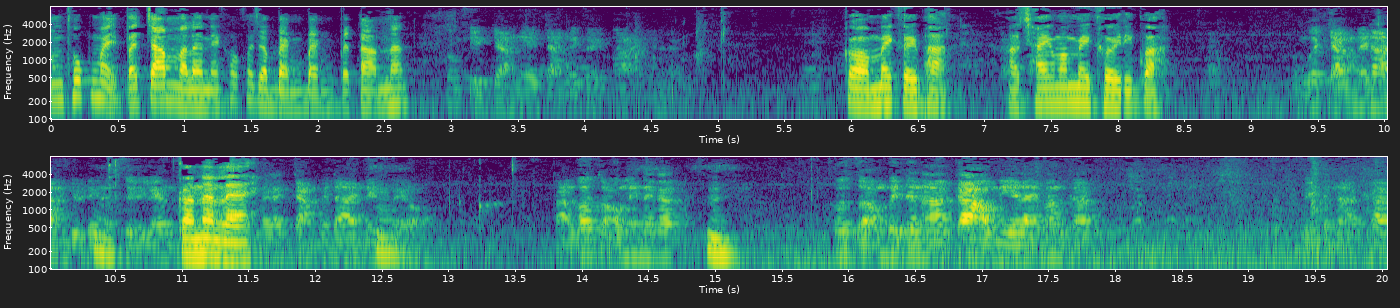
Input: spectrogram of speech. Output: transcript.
ำทุกไม่ประจำอะไรเนี่ยเขาก็จะแบ่งแบ่งไปตามนั้นทุกสิบอย่างเนี่ยอาจารย์ไม่เคยผ่านนะครับก็ไม่เคยผ่านเอาใช้ว่าไม่เคยดีกว่า ผมก็จำไม่ได้มันอยู่ในหนังสือเล่มก็นั่นแหละแล้วก็จำไม่ได้นึกไม่ออกถามข้อสองเลยนะครับอืม ข้อสองเวทนาเก้ามีอะไรบ้างครับเวทนาเก้า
